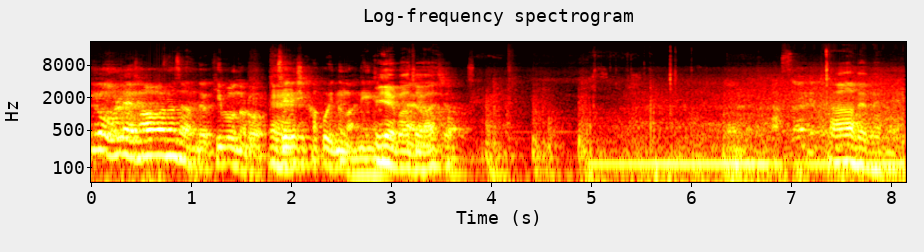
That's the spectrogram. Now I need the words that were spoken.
이거 원래 사업하는 사람들 기본으로 네. 세 개씩 갖고 있는 거 아니에요? 예, 맞아요. 네, 맞죠. 아, 네네.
